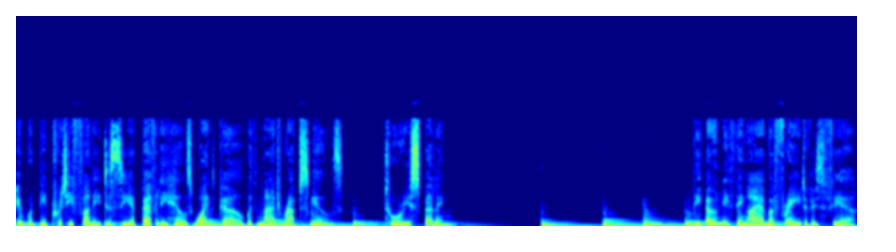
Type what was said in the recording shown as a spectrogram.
It would be pretty funny to see a Beverly Hills white girl with mad rap skills. Tori Spelling. The only thing I am afraid of is fear.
